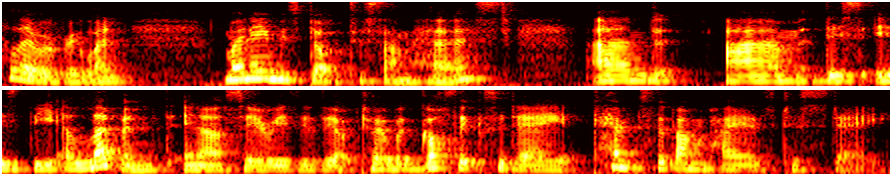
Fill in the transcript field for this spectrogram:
Hello, everyone. My name is Dr. Sam Hirst, and um, this is the 11th in our series of the October Gothics a Day Tempts the Vampires to Stay.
